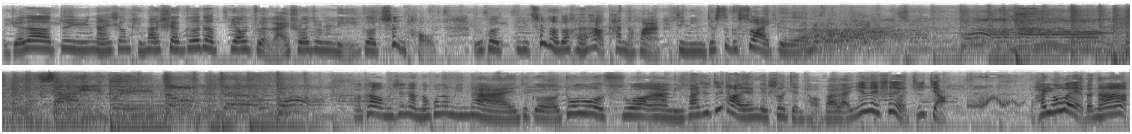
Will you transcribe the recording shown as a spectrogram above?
我觉得对于男生评判帅哥的标准来说，就是理一个寸头。如果理寸头都很好看的话，证明你就是个帅哥。好看我们现场的互动平台，这个多洛说啊，理发师最讨厌给瘦剪头发了，因为瘦有犄角，我还有尾巴呢。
